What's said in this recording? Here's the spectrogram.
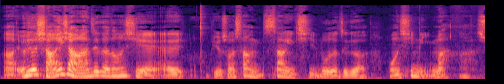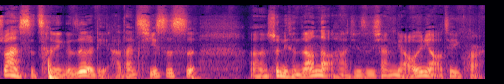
啊。有些想一想啊，这个东西，哎，比如说上上一期录的这个王心凌嘛，啊，算是蹭一个热点哈，但其实是。嗯顺理成章的哈，其实想聊一聊这一块，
